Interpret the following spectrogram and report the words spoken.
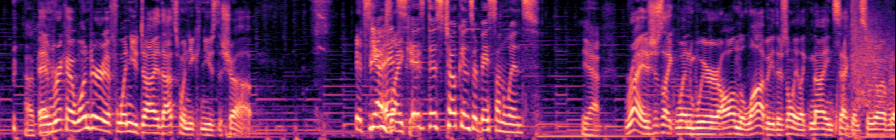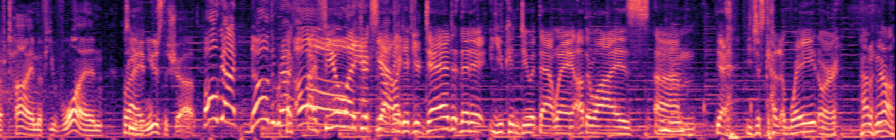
okay. And Rick, I wonder if when you die, that's when you can use the shop. It seems Yeah, it's, like it's, it. this tokens are based on wins. Yeah. Right. It's just like when we're all in the lobby. There's only like nine seconds, so we don't have enough time if you've won to Right. even use the shop. Oh god, no, the I, oh, I feel like it's yeah, me. like if you're dead, then it you can do it that way. Otherwise, um, yeah, you just gotta wait, or I don't know.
